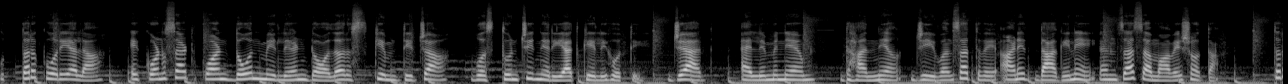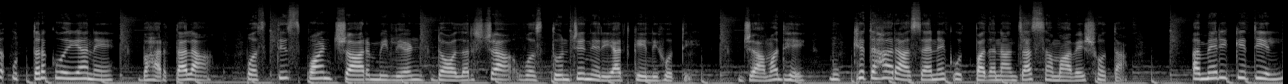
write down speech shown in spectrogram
उत्तर कोरियाला एकोणसाठ पॉईंट दोन मिलियन डॉलर्स किमतीच्या वस्तूंची निर्यात केली होती ज्यात ॲल्युमिनियम धान्य जीवनसत्वे आणि दागिने यांचा समावेश होता. तर उत्तर कोरियाने भारताला पस्तीस पॉईंट चार मिलियन डॉलर्सच्या वस्तूंची निर्यात केली होती ज्यामध्ये मुख्यतः रासायनिक उत्पादनांचा समावेश होता. अमेरिकेतील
